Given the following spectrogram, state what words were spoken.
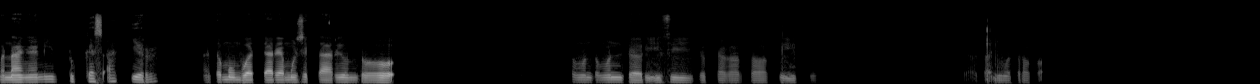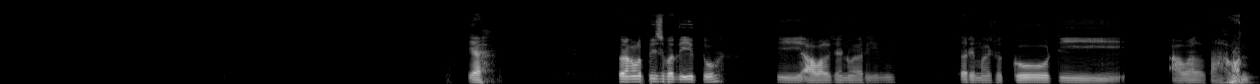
menangani tugas akhir atau membuat karya musik tari untuk teman-teman dari isi Yogyakarta waktu itu tak nyumut rokok. Ya kurang lebih seperti itu di awal Januari ini. Sorry maksudku di awal tahun.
